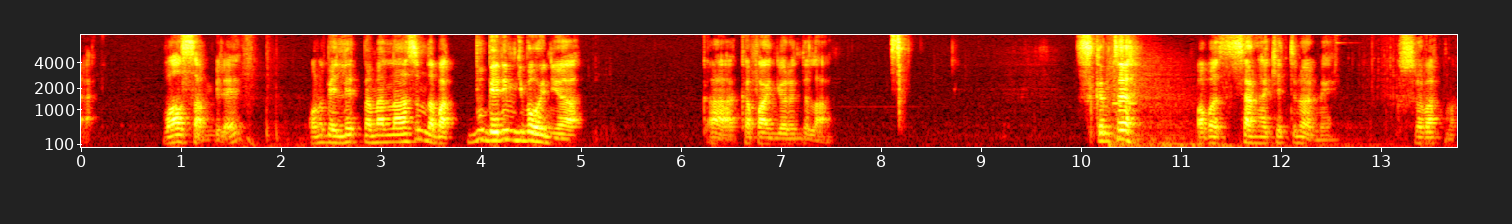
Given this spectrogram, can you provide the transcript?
Yani, Valsam bile onu belli etmemen lazım da bak bu benim gibi oynuyor ha. Aa, kafan göründü lan. Sıkıntı. Baba sen hak ettin ölmeyi. Kusura bakma.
